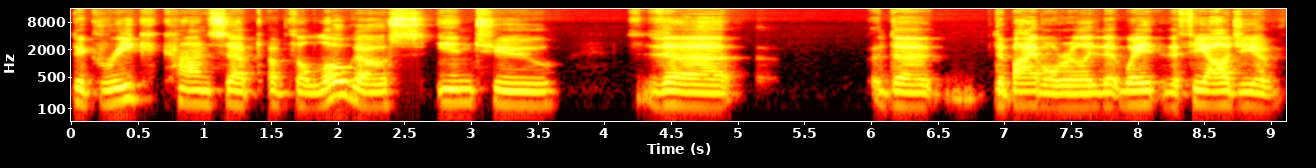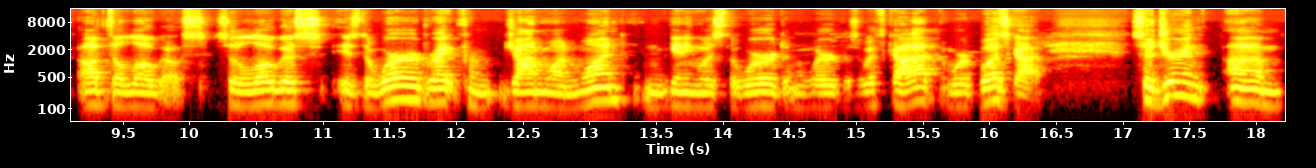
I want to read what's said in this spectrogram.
the Greek concept of the logos into the the the Bible really the way the theology of of the logos. So the logos is the word right from John 1 1. In the beginning was the word and the word was with God, the word was God. So during um,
